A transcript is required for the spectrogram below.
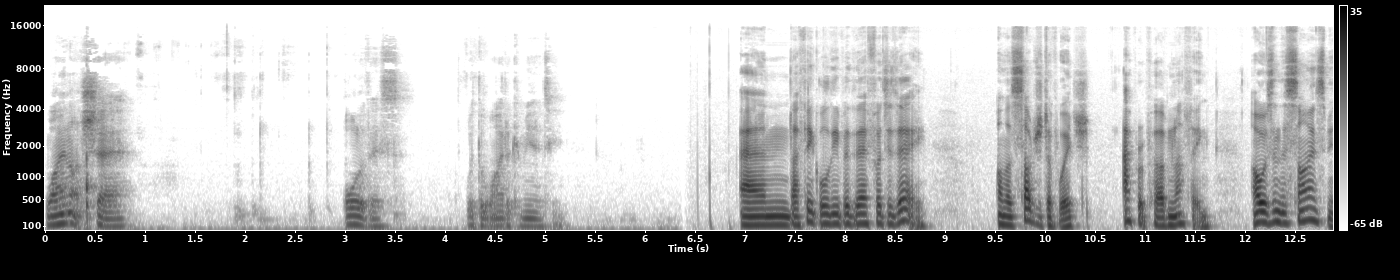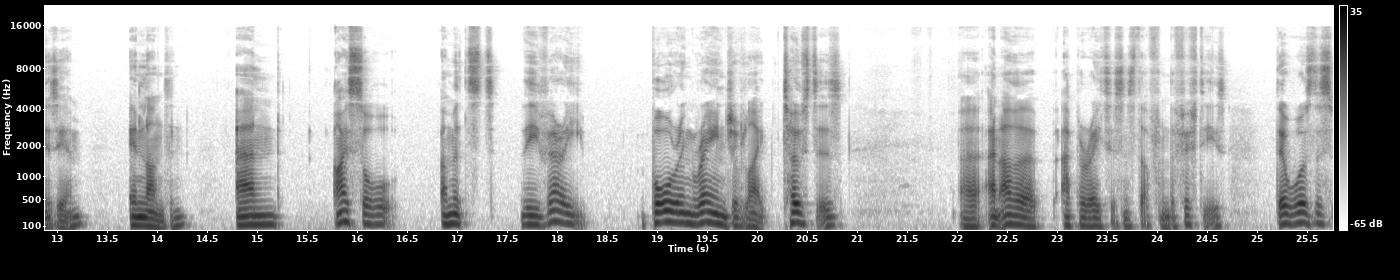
Why not share all of this with the wider community? And I think we'll leave it there for today. On the subject of which, apropos of nothing, I was in the Science Museum in London and I saw amidst the very boring range of like toasters uh, and other apparatus and stuff from the 50s, there was this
